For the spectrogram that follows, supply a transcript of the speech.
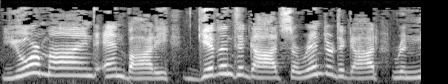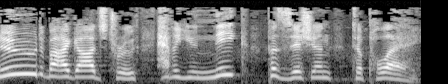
Your mind and body given to God, surrendered to God, renewed by God's truth, have a unique position to play.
